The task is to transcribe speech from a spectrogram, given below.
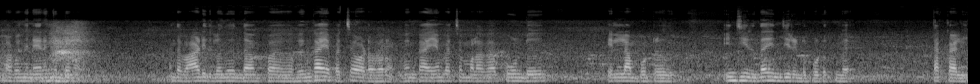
நல்லா கொஞ்சம் நேரம் கிண்டணும் அந்த வாடிதில் வந்து இந்த ப வெங்காய பச்சை வடை வரும். வெங்காயம் பச்சை மிளகா பூண்டு எல்லாம் போட்டு இஞ்சி இருந்தால் இஞ்சி ரெண்டு போட்டுக்குங்க. தக்காளி.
